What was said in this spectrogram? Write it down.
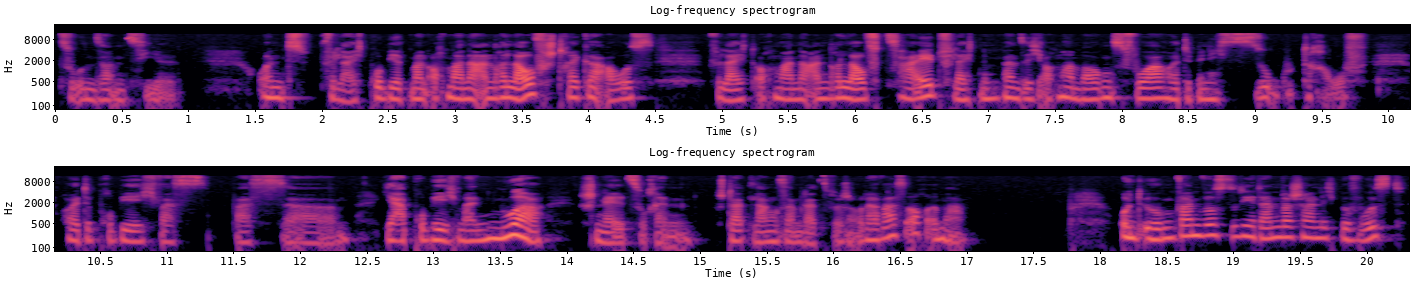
zu unserem Ziel. Und vielleicht probiert man auch mal eine andere Laufstrecke aus, vielleicht auch mal eine andere Laufzeit, vielleicht nimmt man sich auch mal morgens vor, heute bin ich so gut drauf, heute probiere ich was, was, äh, ja, probiere ich mal nur schnell zu rennen, statt langsam dazwischen oder was auch immer. Und irgendwann wirst du dir dann wahrscheinlich bewusst,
